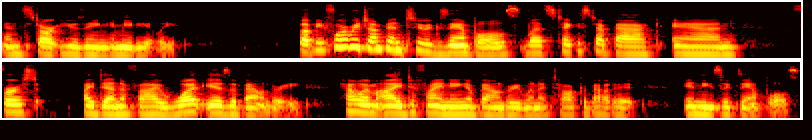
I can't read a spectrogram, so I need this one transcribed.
and start using immediately. But before we jump into examples, let's take a step back and first identify what is a boundary. How am I defining a boundary when I talk about it in these examples?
